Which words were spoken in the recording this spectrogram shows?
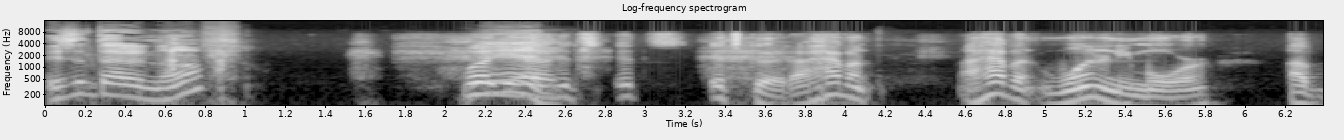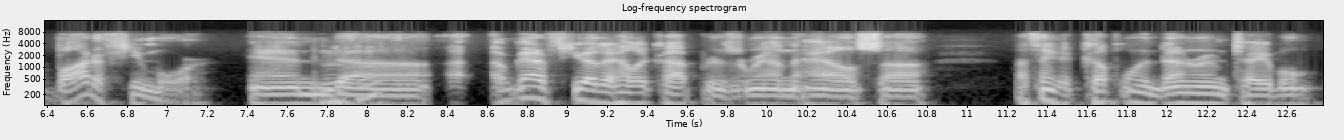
Isn't that enough? Well, yeah, it's it's it's good. I haven't I haven't won any more. I've bought a few more, and Mhm. uh, I've got a few other helicopters around the house. Uh, I think a couple on the dining room table,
